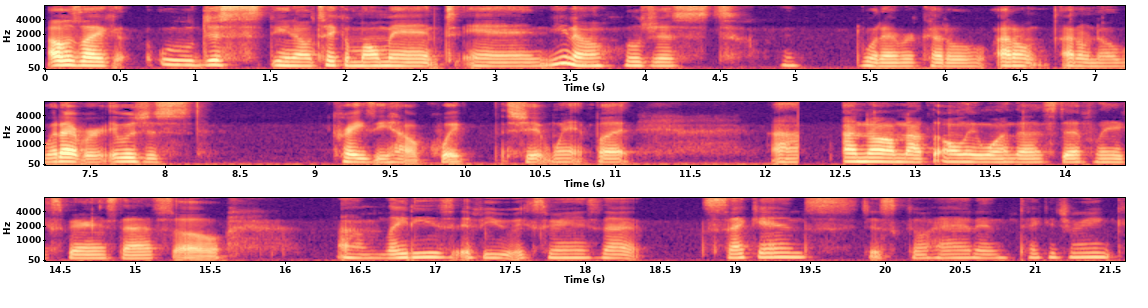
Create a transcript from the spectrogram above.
I was like, we'll just, you know, take a moment and, you know, we'll just whatever, cuddle. I don't I don't know, whatever. It was just crazy how quick the shit went, but um, I know I'm not the only one that's definitely experienced that. So, um, ladies, if you experience that seconds, just go ahead and take a drink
